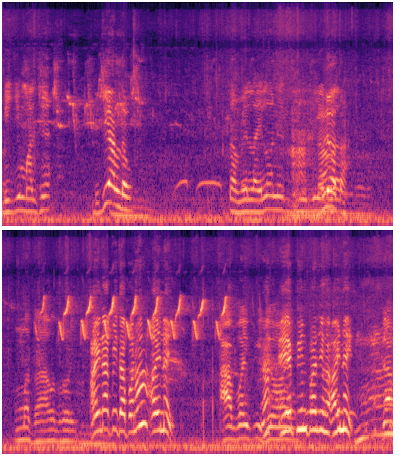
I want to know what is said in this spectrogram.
બીજી મળશે? બીજી હાલ દઉં. તમે લઈ લો ને બીજી લ્યો તા. મજા આવે થોડી. અહીં ના પીતા પણ હા અહીં નહીં. આ ભાઈ પીજો એ પીન પર અહીં નહીં. જામ.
